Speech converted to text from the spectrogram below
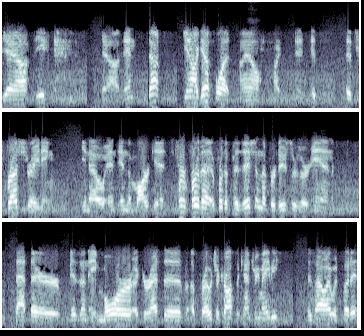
Yeah, yeah, and that's you know I guess what I know I it, it's it's frustrating, you know, in in the market for for the for the position the producers are in that there isn't a more aggressive approach across the country maybe is how I would put it.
